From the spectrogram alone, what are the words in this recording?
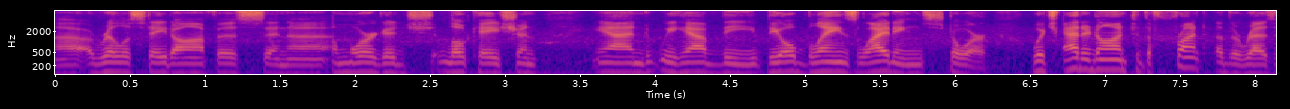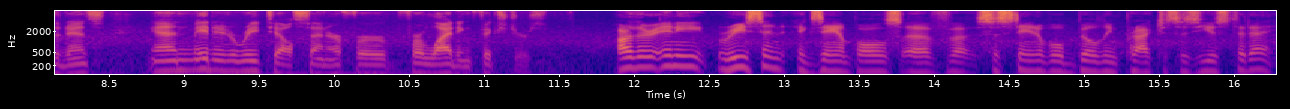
uh, a real estate office and a, a, mortgage location. And we have the, the old Blaine's lighting store, which added on to the front of the residence and made it a retail center for, for lighting fixtures. Are there any recent examples of uh, sustainable building practices used today?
